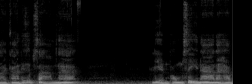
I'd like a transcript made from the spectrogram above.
รายการที่สิบสามนะฮะ เหรียญพรมสีหน้านะครับ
